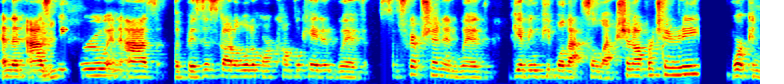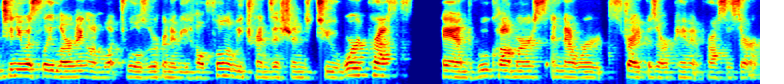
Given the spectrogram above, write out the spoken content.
And then as mm-hmm. we grew and as the business got a little more complicated with subscription and with giving people that selection opportunity, we're continuously learning on what tools were going to be helpful. And we transitioned to WordPress and WooCommerce, and now we're Stripe as our payment processor.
